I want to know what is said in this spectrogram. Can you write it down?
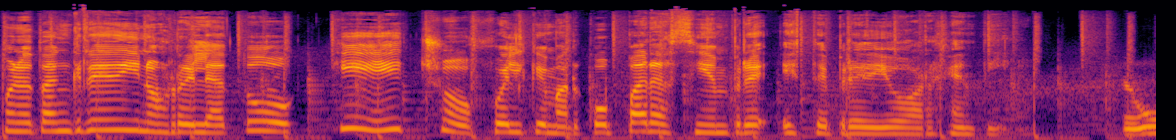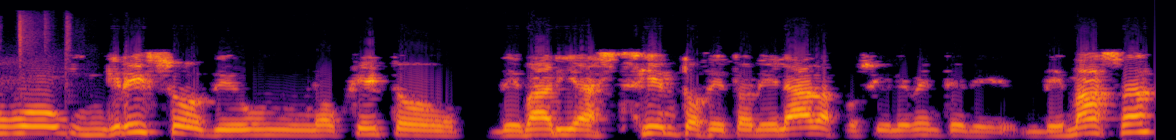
Bueno, Tancredi nos relató qué hecho fue el que marcó para siempre este predio argentino. Hubo ingreso de un objeto de varias cientos de toneladas, posiblemente de, de masa,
